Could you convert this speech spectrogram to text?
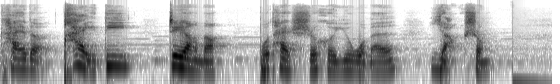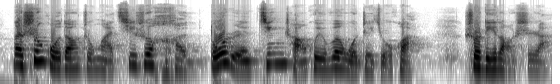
开的太低，这样呢不太适合于我们养生。那生活当中啊，其实很多人经常会问我这句话。说李老师啊，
